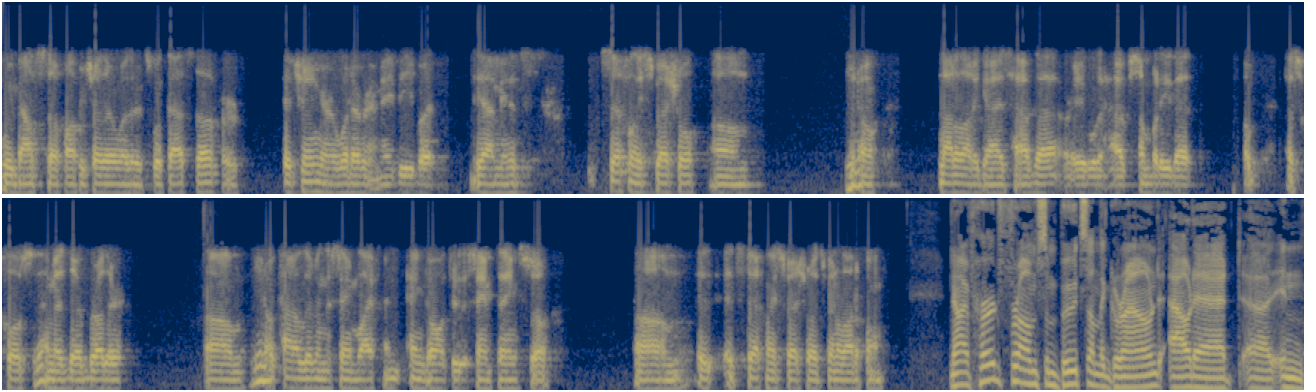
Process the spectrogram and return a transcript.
we bounce stuff off each other, whether it's with that stuff or pitching or whatever it may be. But yeah, I mean, it's it's definitely special. Um, you know, not a lot of guys have that or able to have somebody that uh, as close to them as their brother. Um, you know, kind of living the same life and, and going through the same things. So um, it, it's definitely special. It's been a lot of fun. Now, I've heard from some boots on the ground out at uh, in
